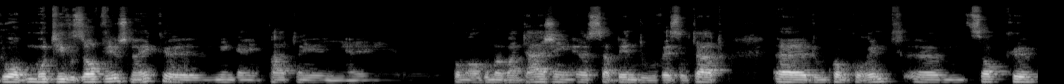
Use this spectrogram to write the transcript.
por motivos óbvios, não é? Que ninguém parte com alguma vantagem sabendo o resultado de um concorrente, só que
